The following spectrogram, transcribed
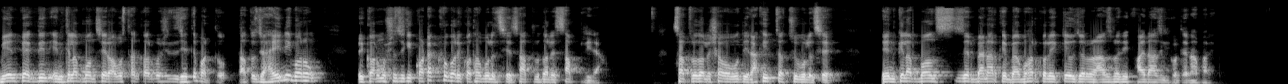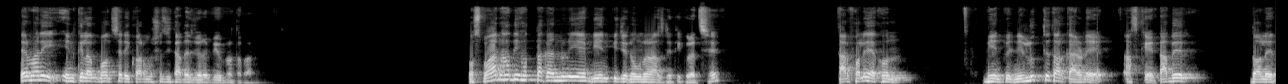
বিএনপি একদিন ইনকিলাব মঞ্চের অবস্থান কর্মসূচিতে যেতে পারতো, তা তো যায়নি বরং ওই কর্মসূচিকে কটাক্ষ করে কথা বলেছে ছাত্র দলের ছাত্রীরা। ছাত্র দলের সভাপতি রাকিব চাচ্চু বলেছে ইনকিলাব মঞ্চের ব্যানারকে ব্যবহার করে কেউ যেন রাজনৈতিক ফায়দা হাসিল করতে না পারে। এর মানে ইনকিলাব মঞ্চের এই কর্মসূচি তাদের জন্য বিব্রত করে। ওসমান হাদি হত্যাকাণ্ড নিয়ে বিএনপি যে নোংরা রাজনীতি করেছে, তার ফলে এখন বিএনপির নির্লুপ্ততার কারণে আজকে তাদের দলের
